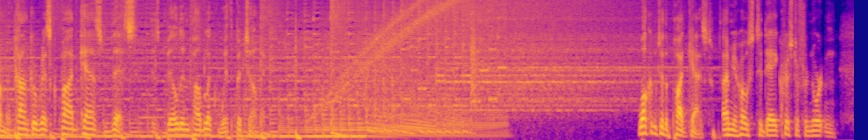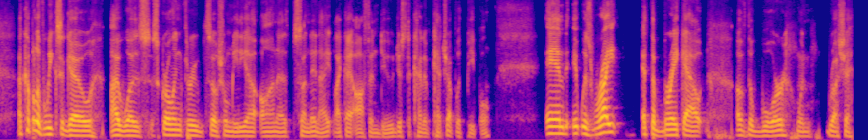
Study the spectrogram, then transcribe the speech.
From the Conquer Risk podcast, this is Build in Public with Potomac. Welcome to the podcast. I'm your host today, Christopher Norton. A couple of weeks ago, I was scrolling through social media on a Sunday night, like I often do, just to kind of catch up with people. And it was right at the breakout of the war when Russia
